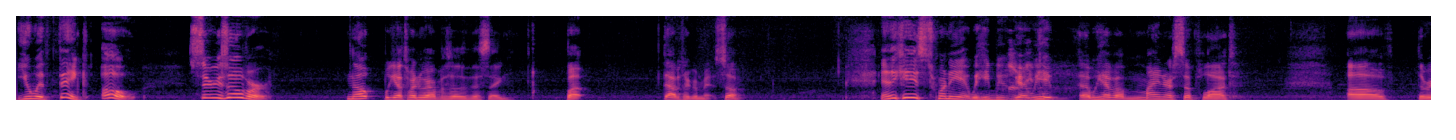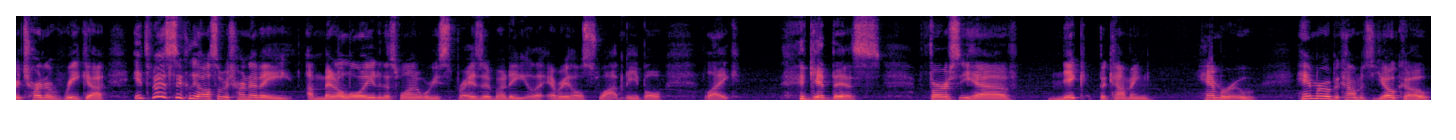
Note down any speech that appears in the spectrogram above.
You would think, oh, series over. Nope, we got 20 episodes of this thing, but that would take a minute. So, in the case 28, we we we, uh, we have a minor subplot of the return of Rika. It's basically also return of a, a Metaloid in this one where he sprays everybody, like every whole swap people. Like, get this. First, you have Nick becoming Hiromu. Hiromu becomes Yoko.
